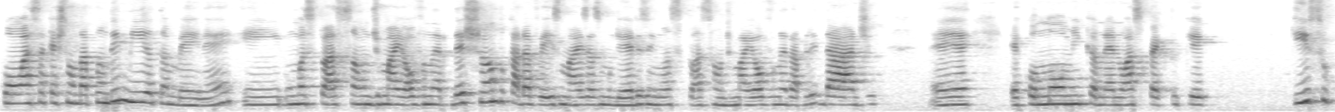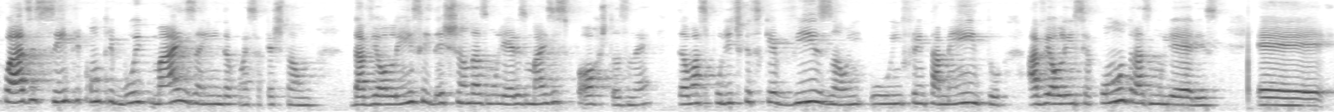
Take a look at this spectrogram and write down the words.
com essa questão da pandemia também, né, em uma situação de maior deixando cada vez mais as mulheres em uma situação de maior vulnerabilidade é, econômica, né, no aspecto que isso quase sempre contribui mais ainda com essa questão da violência e deixando as mulheres mais expostas, né? Então, as políticas que visam o enfrentamento à violência contra as mulheres, é,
